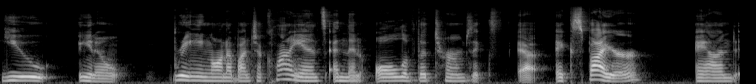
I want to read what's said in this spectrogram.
you, you know, bringing on a bunch of clients and then all of the terms ex- uh, expire and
